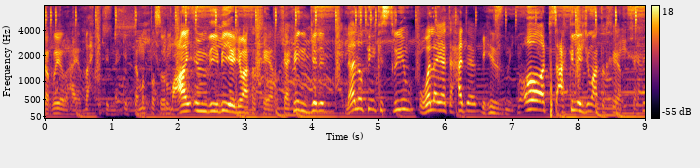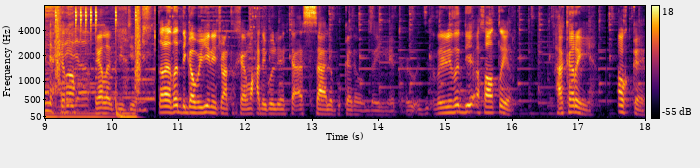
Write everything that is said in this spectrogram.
الشريرة هاي ضحكة إنك أنت منتصر ومعاي MVP يا جماعة الخير. شايفين الجلد لا له في extreme ولا يا حدا بيهزني أوه تسعة kill يا جماعة الخير. شايفين الاحتراف يلا GG. ترى ضدي قويين يا جماعة الخير. ما حدا يقول لي أنت السالب وكذا وزي هيك. ضدي أساطير. هاكرية. أوكي.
